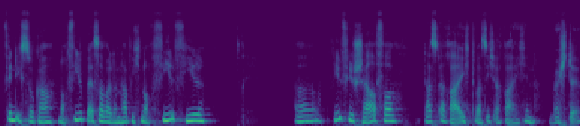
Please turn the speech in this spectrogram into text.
finde ich sogar noch viel besser, weil dann habe ich noch viel, viel, äh, viel, viel schärfer das erreicht, was ich erreichen möchte.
